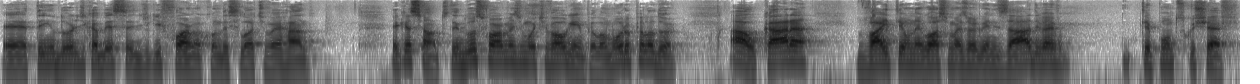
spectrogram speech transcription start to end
é, tenho dor de cabeça de que forma quando esse lote vai errado? É que assim, ó, tu tem duas formas de motivar alguém, pelo amor ou pela dor. Ah, o cara vai ter um negócio mais organizado e vai ter pontos com o chefe.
